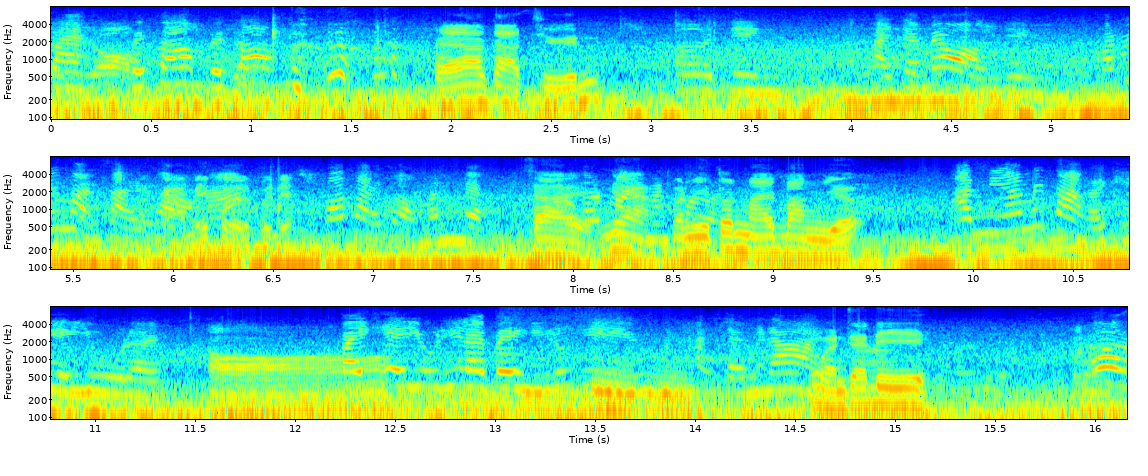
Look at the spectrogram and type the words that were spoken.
ไปไปซ่อมไปซ่อมแพ้อากาศชื้น เออจริงหายใจไม่ออกจริง มันไม่เหมือนสายสองอากาศไม่เปิดวันเนี้ยเพราะสายสองมันแบบใช่ต้เนี่ยมันมีต้นไม้บังเยอะ อันเนี้ยไม่ต่างกับ KU เลยอ๋อไป KU ที่ไรไปอย่างนี้ทุกทีอืมมันหายใจไม่ได้ เหมือนจะดี เออ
